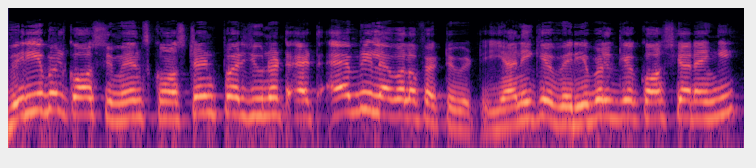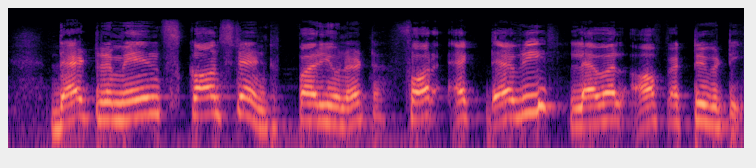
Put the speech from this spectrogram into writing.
variable cost remains constant per unit at every level of activity यानी कि वेरिएबल के कॉस्ट क्या रहेंगी that remains constant per unit for every level of activity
